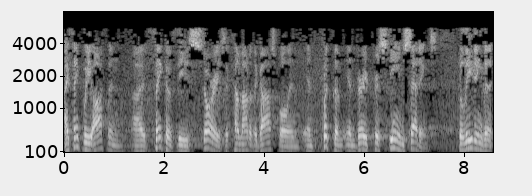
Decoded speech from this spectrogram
I think we often uh, think of these stories that come out of the gospel and, and put them in very pristine settings, believing that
